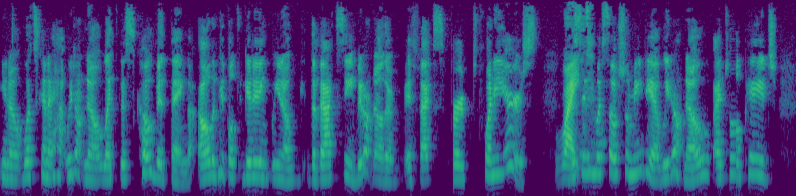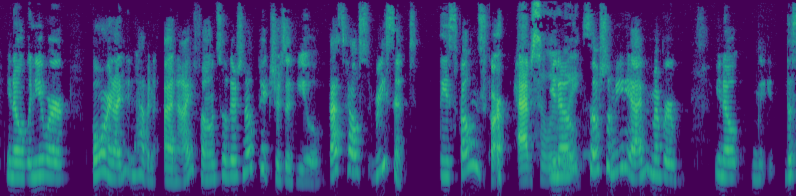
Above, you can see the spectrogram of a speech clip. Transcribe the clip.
you know what's going to happen we don't know like this covid thing all the people getting you know the vaccine we don't know the effects for 20 years Right. the same with social media we don't know i told paige you know when you were born i didn't have an, an iphone so there's no pictures of you that's how recent these phones are Absolutely. you know social media i remember you know we, this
